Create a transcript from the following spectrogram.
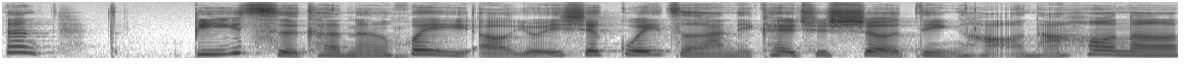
那彼此可能会呃有一些规则啊，你可以去设定哈，然后呢，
